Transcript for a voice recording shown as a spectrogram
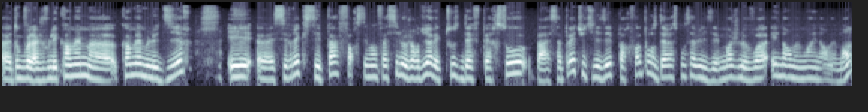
Euh, donc voilà, je voulais quand même, euh, quand même le dire. Et euh, c'est vrai que c'est pas forcément facile aujourd'hui avec tout ce dev perso. Bah, ça peut être utilisé parfois pour se déresponsabiliser. Moi, je le vois énormément, énormément.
